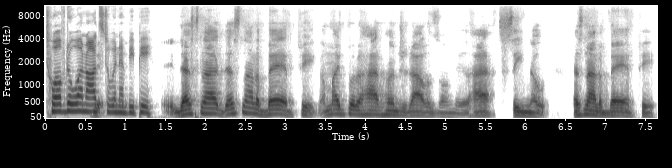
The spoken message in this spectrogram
twelve to one odds to win MVP. That's not that's not a bad pick. I might put a hot hundred dollars on there, high C note. That's not a bad pick.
